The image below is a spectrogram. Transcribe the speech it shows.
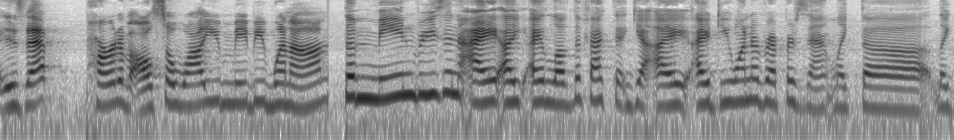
Is that part of also why you maybe went on? the main reason I, I, I love the fact that yeah I, I do want to represent like the like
